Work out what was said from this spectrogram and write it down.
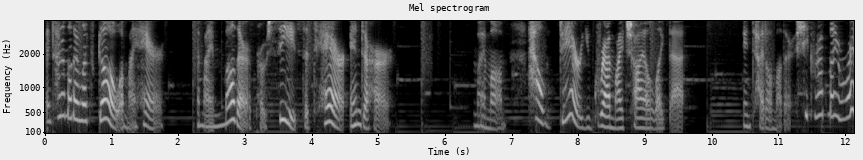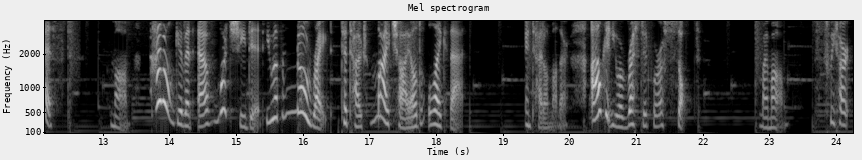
Entitled Mother lets go of my hair, and my mother proceeds to tear into her. My mom, how dare you grab my child like that? Entitled Mother, she grabbed my wrist. Mom, I don't give an F what she did. You have no right to touch my child like that. Entitled Mother, I'll get you arrested for assault. My mom, Sweetheart,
